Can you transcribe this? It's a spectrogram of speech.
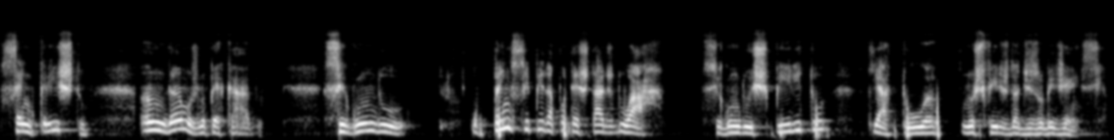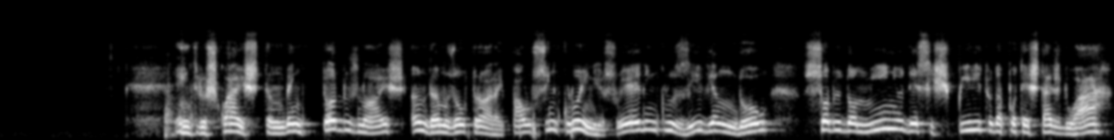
sem Cristo, andamos no pecado, segundo o príncipe da potestade do ar, segundo o espírito que atua nos filhos da desobediência entre os quais também todos nós andamos outrora. E Paulo se inclui nisso. Ele, inclusive, andou sob o domínio desse espírito da potestade do ar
